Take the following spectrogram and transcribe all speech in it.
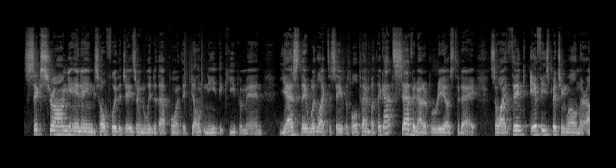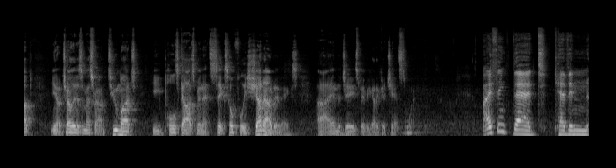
six strong innings. Hopefully, the Jays are in the lead at that point. They don't need to keep him in. Yes, they would like to save the bullpen, but they got seven out of Berrios today. So I think if he's pitching well and they're up, you know, Charlie doesn't mess around too much. He pulls Gausman at six, hopefully shutout innings, uh, and the Jays maybe got a good chance to win. I think that Kevin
